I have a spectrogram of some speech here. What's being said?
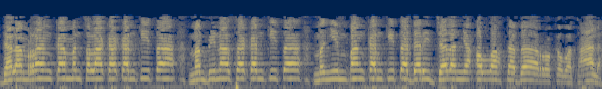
dalam rangka mencelakakan kita, membinasakan kita, menyimpangkan kita dari jalannya Allah tabaraka wa taala.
